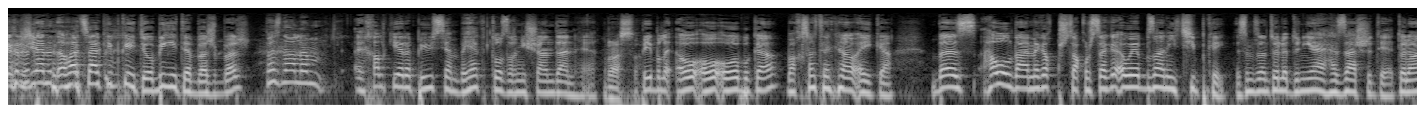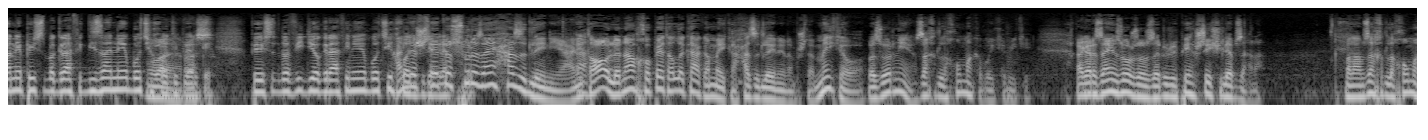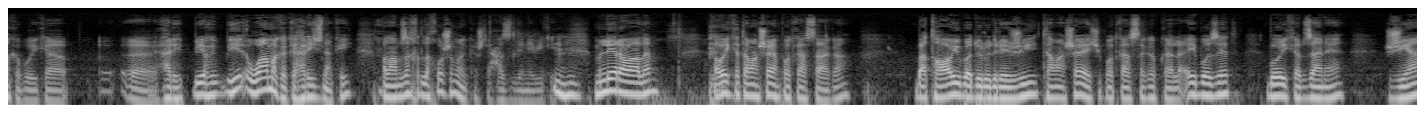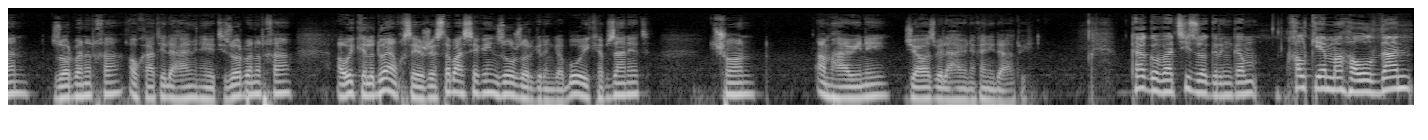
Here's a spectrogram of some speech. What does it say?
جەگەر ژیانت ئەوها چاکی بکەیتەوە بگیتە بەش بەش بەس ناڵێم ئەی خەڵکێرە پێویستیان بە یەک تۆزڕ نیشاندان هەیە ڕاستە پێی بڵێ ئەو ئەو ئەوە بکە بە قسەتەکە و ئەیکە بەس هەوڵدانەکە قشتە قرسەکە ئەوەیە بزانی چی بکەیت ئەسمزان تۆ لە دنیای هزار شت هەیە تۆلانێ پێویست بە گرافیک دیزانەیە بۆچی وایە، خۆتی ڕاستە. پێ پێویست بە ڤیددیۆگرافینەیە بۆچی هەندێک خۆتی شتێ تۆ پێ سوورە زانین حەزت لێ نیە ینی آه. تەواو لە ناو خۆپێت هەڵێ کاکە مەیکە حەزت لێ نیە لەم شتە مەیکەوە بە زۆر نییە زەخت لە خۆ مەکە بۆی کە بیکەی ئەگەر زانین زۆر زۆر زەروری پێ شتێکی لێ بزانە بەڵام زەخت لە خۆمەکە بۆی کە وامەکە کە هەریج نەکەی بەڵام زەخت لە خۆشمە کەشتی حەز لێ نەبیکە من لێرەواڵم ئەوەی کە تەماشایان پۆتکاستاکە بە تەواوی بە دوور درێژی تەماشایەکی پۆتکاستەکە بکە لە ئەی بۆ زێت بۆی کە بزانێ ژیان زۆر بە نرخە ئەو کاتی لە هاوین هەیەی زۆر بە نرخە ئەوەی کە لە دوایان قسەیە ژێستە باسیەکەین زۆر زۆر گرنگە بۆی کە بزانێت چۆن ئەم هاوینەی جیاواز بە لە هاوینەکانی داهاتووی کاک گۆڤار چی زۆر گرنگە خەڵکی ئێمە هەوڵدان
